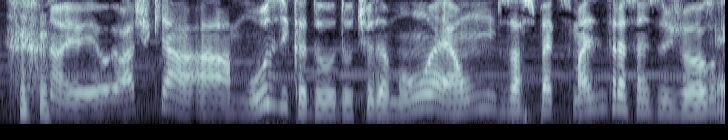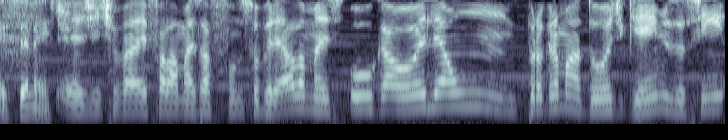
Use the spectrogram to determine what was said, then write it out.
não, eu, eu acho que a, a, música do, do To The Moon é um dos aspectos mais interessantes do jogo. Sim, é excelente. A gente vai falar mais a fundo sobre ela, mas o Gao, ele é um programador de games, assim,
